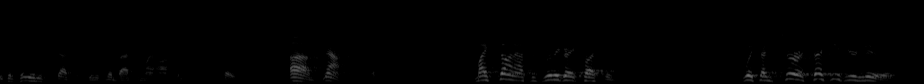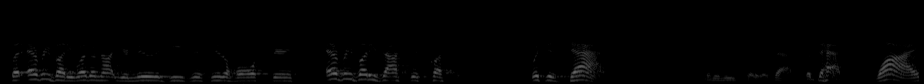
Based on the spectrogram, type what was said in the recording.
we can, we can scratch the screen. You can come back to my awesome face. Um, now, my son asked this really great question which I'm sure, especially if you're new, but everybody, whether or not you're new to Jesus, new to the whole experience, everybody's asked this question, which is, Dad, maybe you need to say the word dad, but Dad, why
